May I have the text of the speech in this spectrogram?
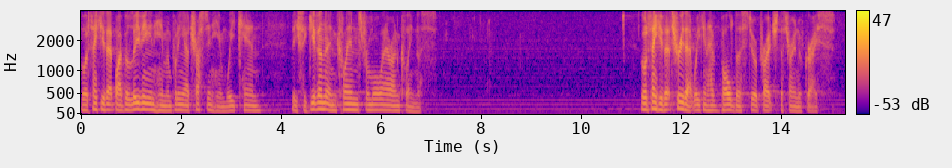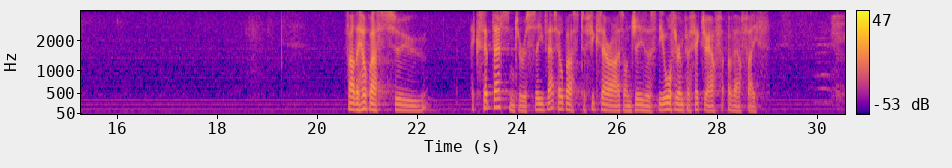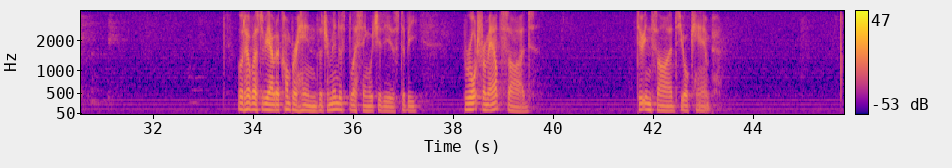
Lord, thank you that by believing in him and putting our trust in him, we can be forgiven and cleansed from all our uncleanness. Lord, thank you that through that we can have boldness to approach the throne of grace. Father, help us to accept that and to receive that. Help us to fix our eyes on Jesus, the author and perfecter of our faith. Lord, help us to be able to comprehend the tremendous blessing which it is to be brought from outside to inside your camp,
